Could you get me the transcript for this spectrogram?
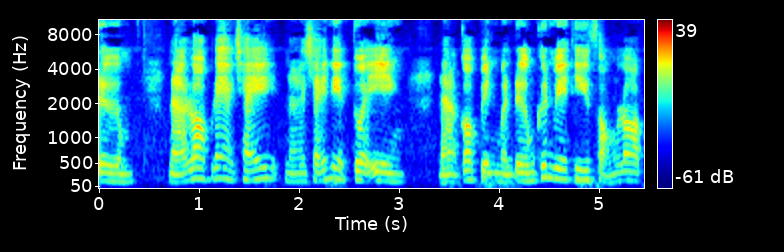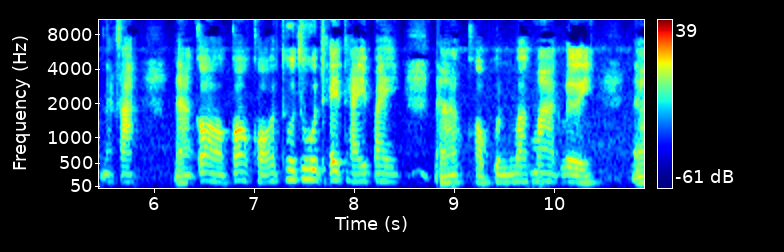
เหนเดิมนะรอบแรกใช้นะใช้เน็ตตัวเองนะก็เป็นเหมือนเดิมขึ้นเวทีสองรอบนะคะนะก็ก็ขอทูทูไทยๆไปนะขอบคุณมากๆเลยนะ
